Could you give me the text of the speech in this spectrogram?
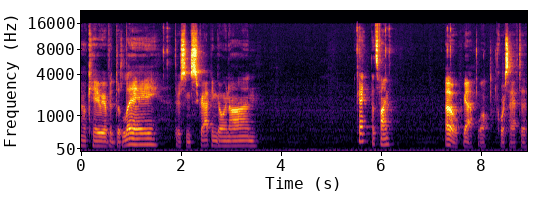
Okay, we have a delay. There's some scrapping going on. Okay, that's fine. Oh, yeah, well, of course I have to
